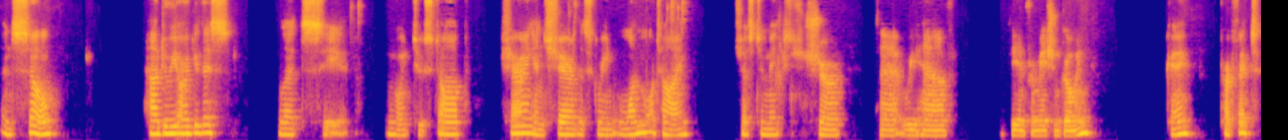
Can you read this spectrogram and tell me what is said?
and so, how do we argue this? Let's see. I'm going to stop sharing and share the screen one more time just to make sure that we have the information going. Okay, perfect.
